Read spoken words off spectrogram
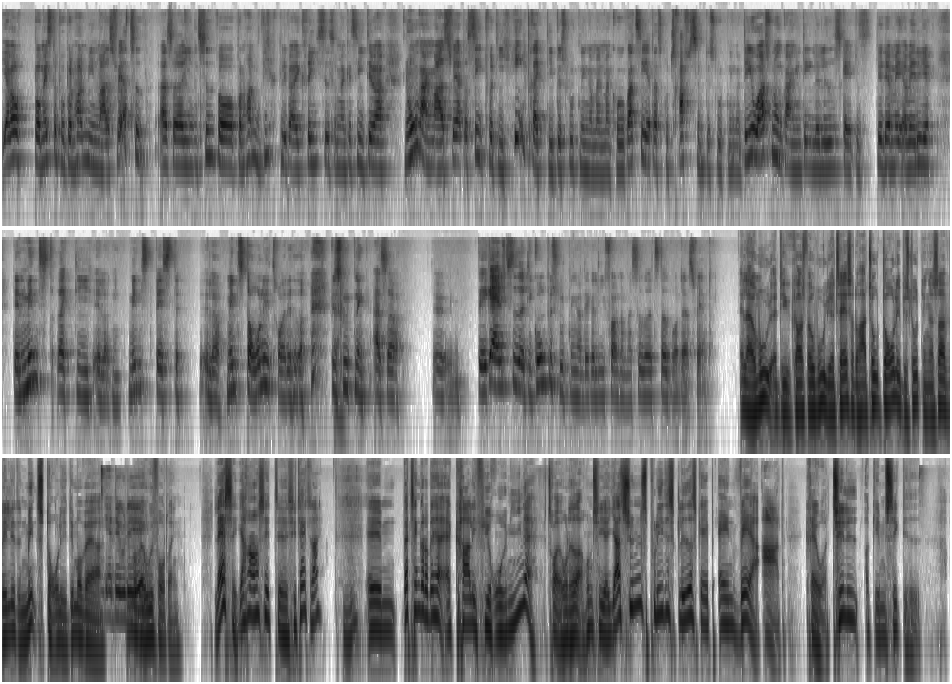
jeg var borgmester på Bornholm i en meget svær tid. Altså i en tid, hvor Bornholm virkelig var i krise, så man kan sige, det var nogle gange meget svært at se på de helt rigtige beslutninger, men man kunne jo godt se, at der skulle træffes en beslutning. Og det er jo også nogle gange en del af lederskabet, det der med at vælge den mindst rigtige, eller den mindst bedste, eller mindst dårlige, tror jeg det hedder, beslutning. Altså, øh, det er ikke altid, at de gode beslutninger ligger lige for, når man sidder et sted, hvor det er svært eller umuligt, at de kan også være umulige at tage, så du har to dårlige beslutninger, så at vælge den mindst dårlige, det må være, ja, det, er det. det. må være udfordringen. Lasse, jeg har også et uh, citat til dig. Mm. Øhm, hvad tænker du om det her af Carly Fironina, tror jeg hun hedder. Hun siger, jeg synes politisk lederskab af en hver art kræver tillid og gennemsigtighed.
